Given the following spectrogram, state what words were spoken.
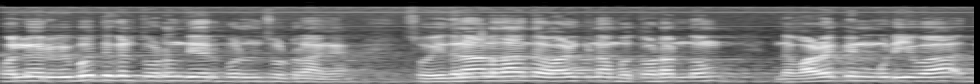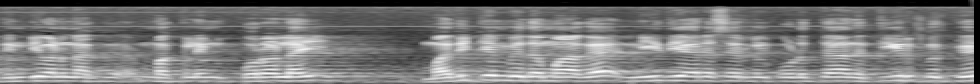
பல்வேறு விபத்துகள் தொடர்ந்து ஏற்படுதுன்னு சொல்கிறாங்க ஸோ இதனால தான் இந்த வழக்கு நம்ம தொடர்ந்தும். இந்த வழக்கின் முடிவாக திண்டிவன மக்களின் குரலை மதிக்கும் விதமாக நீதி அரசர்கள் கொடுத்த அந்த தீர்ப்புக்கு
